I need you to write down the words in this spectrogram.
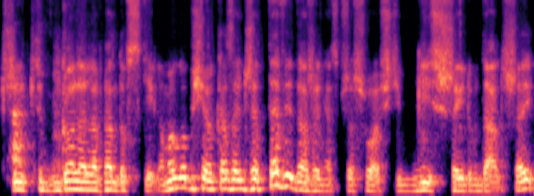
czy, tak. czy gole Lewandowskiego. Mogłoby się okazać, że te wydarzenia z przeszłości, bliższej lub dalszej,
